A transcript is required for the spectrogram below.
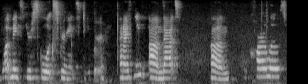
what makes your school experience deeper? And I think um, that's um, Carlos,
